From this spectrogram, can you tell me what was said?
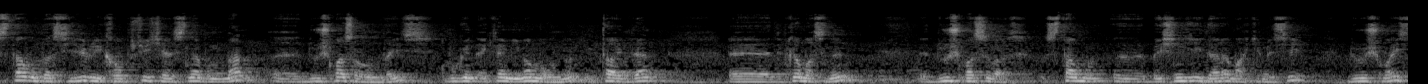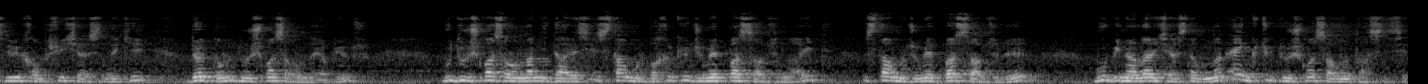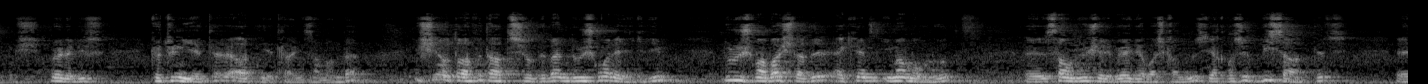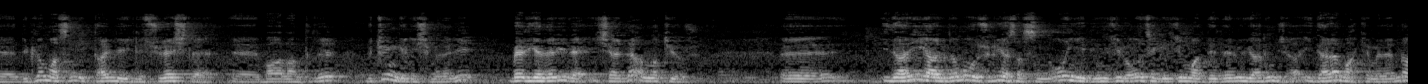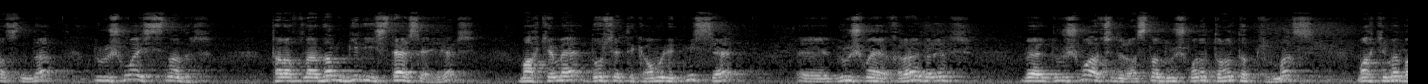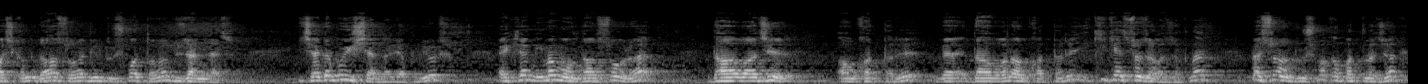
İstanbul'da Silivri kampüsü içerisinde bulunan e, duruşma salonundayız. Bugün Ekrem İmamoğlu'nun iptal edilen e, diplomasının e, duruşması var. İstanbul e, 5. İdare Mahkemesi duruşmayı Silivri kampüsü içerisindeki dört dolu duruşma salonunda yapıyor. Bu duruşma salonundan idaresi İstanbul Bakırköy Cumhuriyet Başsavcılığına ait. İstanbul Cumhuriyet Başsavcılığı bu binalar içerisinde bulunan en küçük duruşma salonu tahsis etmiş. Böyle bir kötü niyetle ve art niyetle aynı zamanda. İşin o tarafı tartışıldı. Ben duruşma ile ilgiliyim. Duruşma başladı. Ekrem İmamoğlu, e, İstanbul Büyükşehir Belediye Başkanımız yaklaşık bir saattir e, diplomasının iptaliyle ilgili süreçle e, bağlantılı bütün gelişmeleri belgeleriyle içeride anlatıyor. E, İdari Yargılama Usulü Yasası'nın 17. ve 18. maddeleri uyarınca idare mahkemelerinde aslında duruşma istisnadır. Taraflardan biri isterse eğer mahkeme dosya tekamül etmişse e, duruşmaya karar verir ve duruşma açılır. Aslında duruşmada tona tutulmaz. Mahkeme başkanı daha sonra bir duruşma tona düzenler. İçeride bu işlemler yapılıyor. Ekrem İmamoğlu'ndan sonra davacı avukatları ve davalı avukatları iki kez söz alacaklar ve sonra duruşma kapatılacak.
